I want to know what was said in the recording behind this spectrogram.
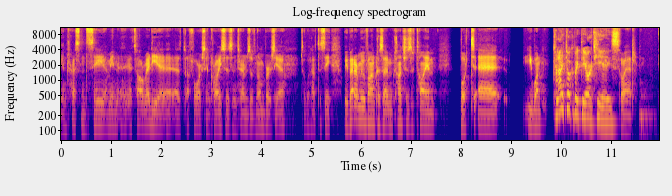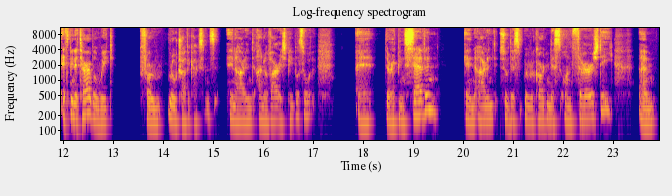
Be interesting to see. I mean, it's already a, a, a force in crisis in terms of numbers, yeah. So we'll have to see. We better move on because I'm conscious of time. But uh, you want? Can I talk about the RTAs? Go ahead. It's been a terrible week for road traffic accidents in Ireland and of Irish people. So uh, there have been seven in Ireland. So this we're recording this on Thursday, um,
